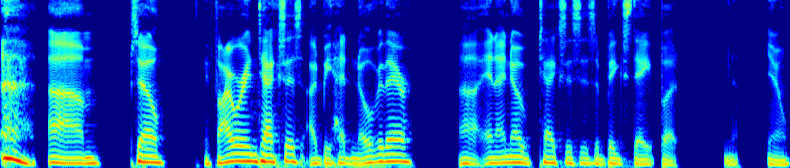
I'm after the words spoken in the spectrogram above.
um, so if I were in Texas, I'd be heading over there. Uh, and I know Texas is a big state, but you know,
